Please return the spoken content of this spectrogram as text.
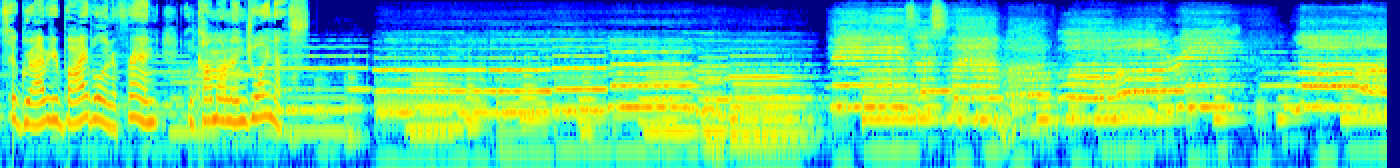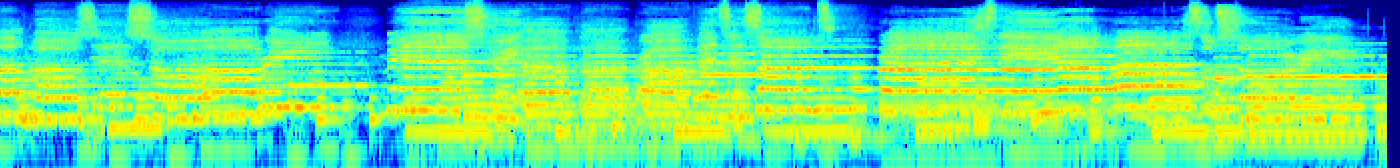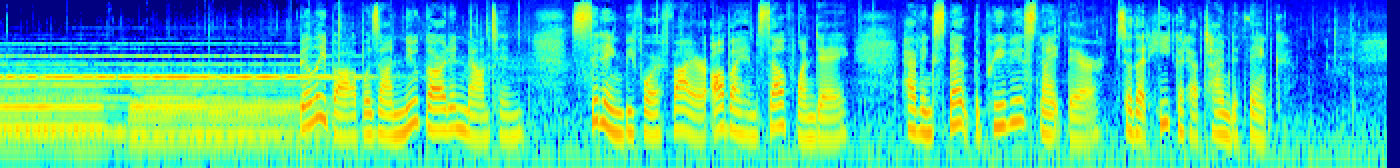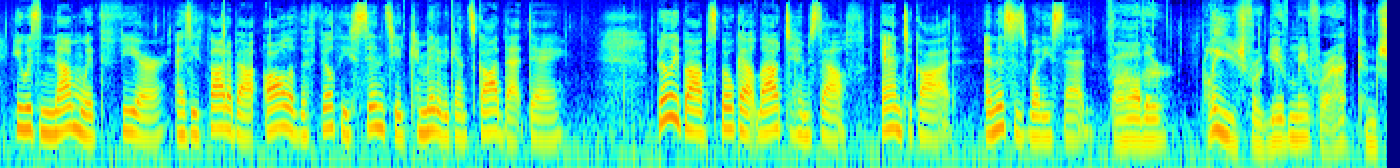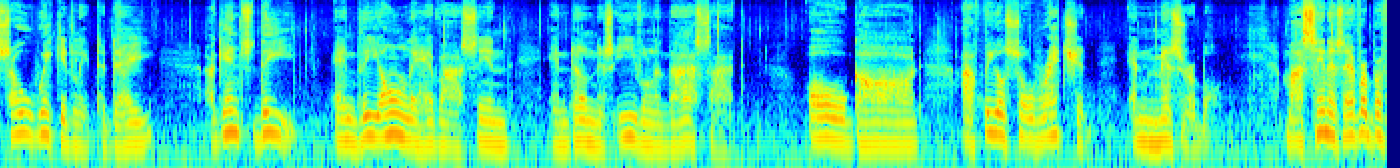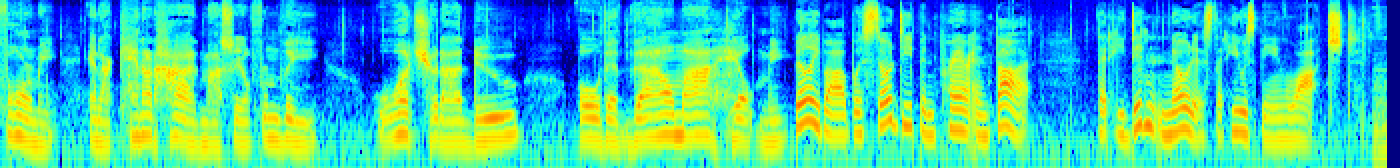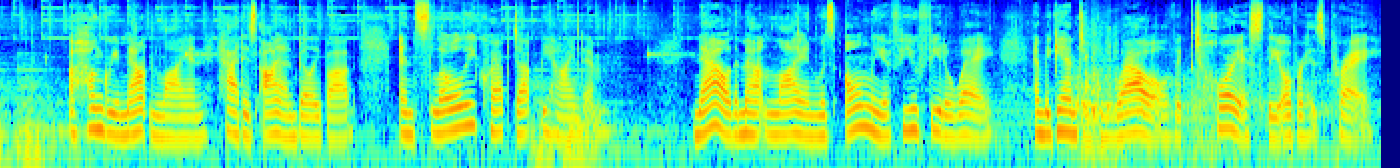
So grab your Bible and a friend and come on and join us. Billy Bob was on New Garden Mountain, sitting before a fire all by himself one day, having spent the previous night there so that he could have time to think. He was numb with fear as he thought about all of the filthy sins he had committed against God that day. Billy Bob spoke out loud to himself and to God, and this is what he said. Father, please forgive me for acting so wickedly today. Against thee, and thee only have I sinned and done this evil in thy sight. O God, I feel so wretched and miserable. My sin is ever before me, and I cannot hide myself from thee. What should I do? Oh, that thou might help me. Billy Bob was so deep in prayer and thought that he didn't notice that he was being watched. A hungry mountain lion had his eye on Billy Bob and slowly crept up behind him. Now the mountain lion was only a few feet away and began to growl victoriously over his prey.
